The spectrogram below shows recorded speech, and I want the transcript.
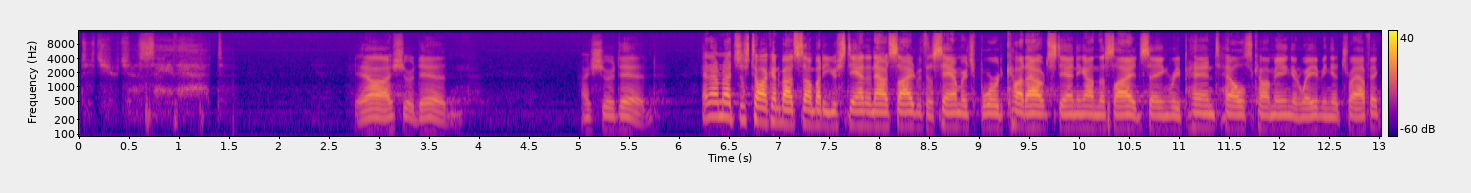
Did you just say that? Yeah, I sure did. I sure did. And I'm not just talking about somebody who's standing outside with a sandwich board cut out, standing on the side saying, Repent, hell's coming, and waving at traffic.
